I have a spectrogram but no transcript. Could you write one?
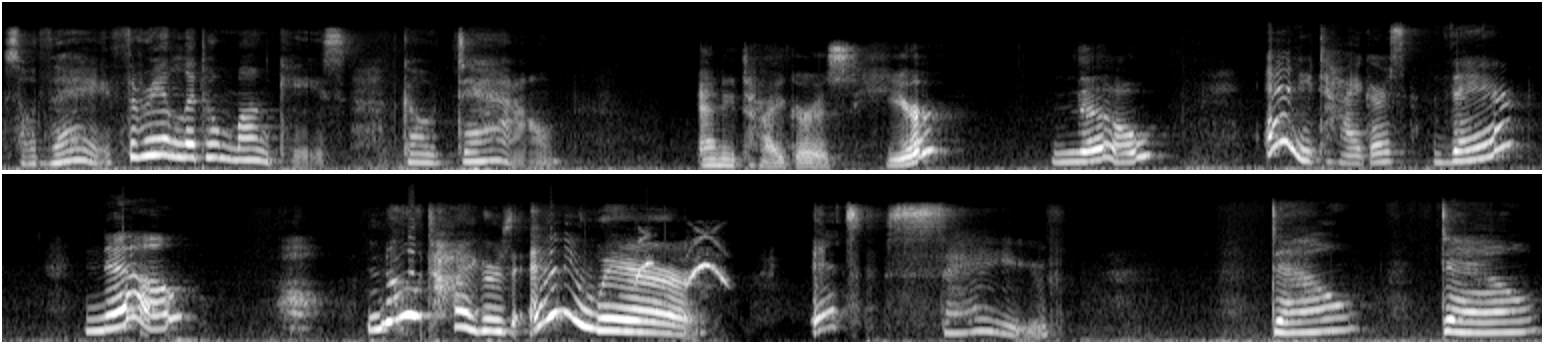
So they, three little monkeys, go down. Any tigers here? No. Any tigers there? No. No tigers anywhere. It's safe. Down, down,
